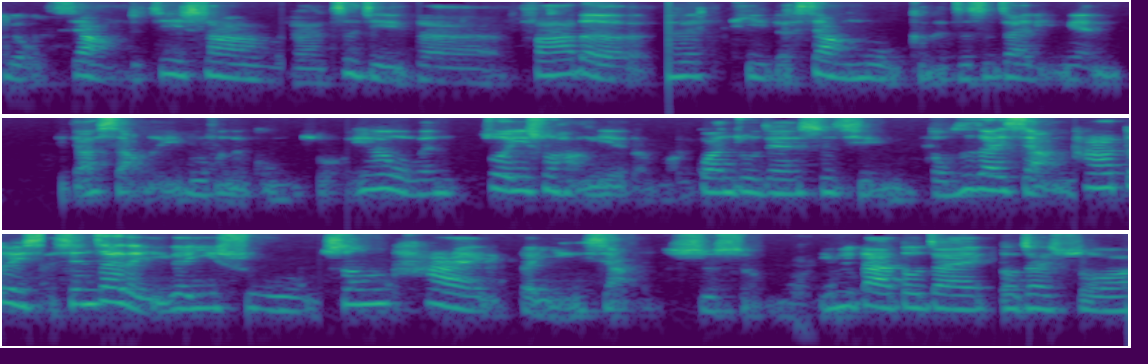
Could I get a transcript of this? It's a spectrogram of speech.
流向。实际上，呃，自己的发的 NFT 的项目可能只是在里面。比较小的一部分的工作，因为我们做艺术行业的嘛，关注这件事情，总是在想它对现在的一个艺术生态的影响是什么。因为大家都在都在说，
